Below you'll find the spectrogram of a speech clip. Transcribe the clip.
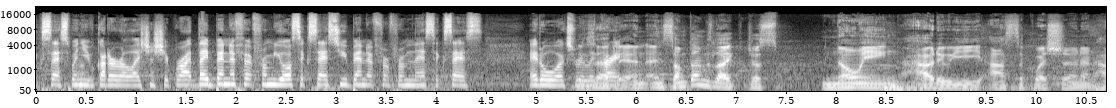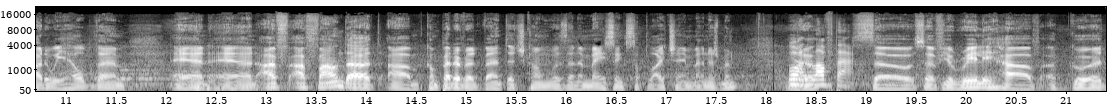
success when you've got a relationship, right? They benefit from your success, you benefit from their success. It all works really exactly great. and and sometimes like just knowing how do we ask the question and how do we help them and and I've, I've found that um, competitive advantage come with an amazing supply chain management you Oh, I love that. so so if you really have a good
